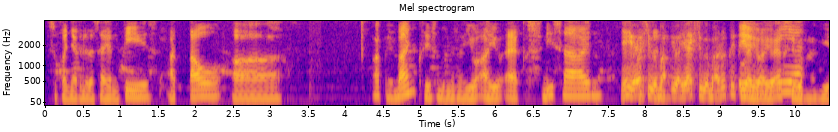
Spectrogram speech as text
suka nyari data scientist atau eh, apa ya banyak sih sebenarnya UI UX design Ya UX juga ba- UX juga baru tuh. itu. iya UI UX Iya. juga lagi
